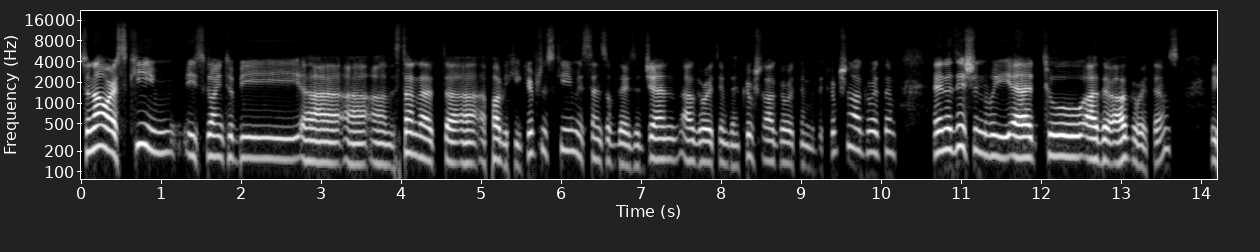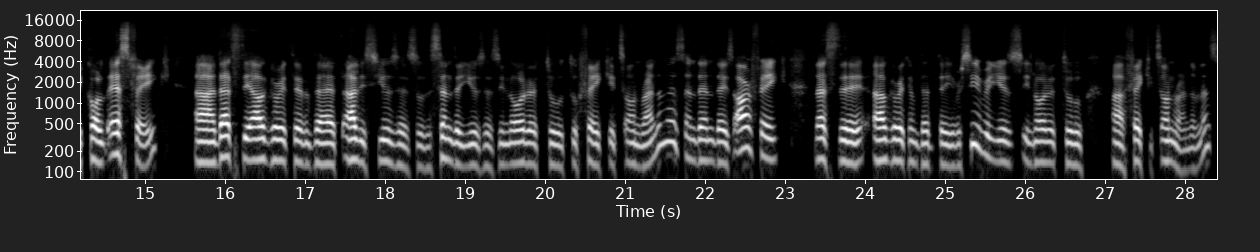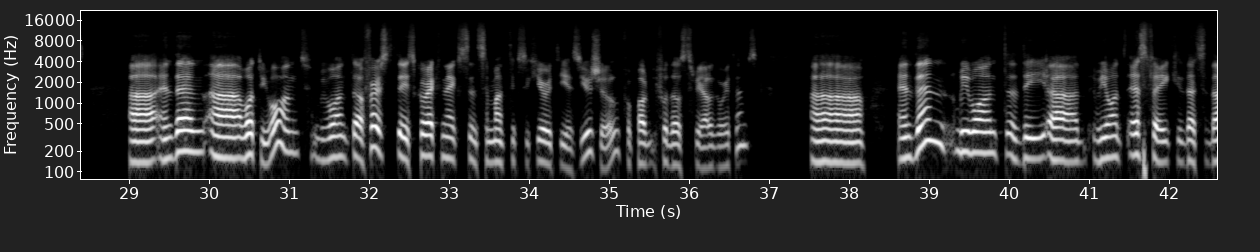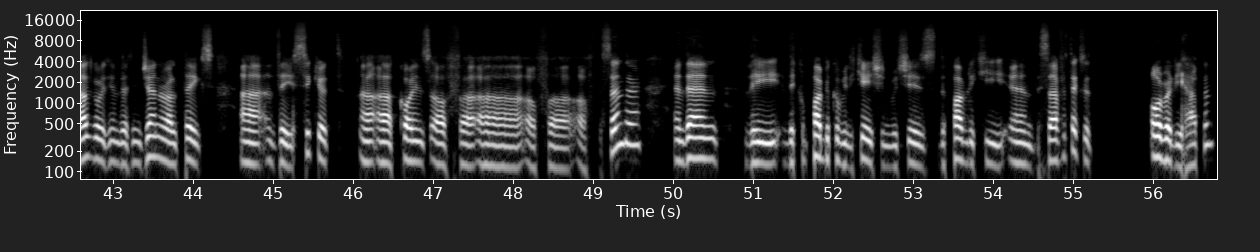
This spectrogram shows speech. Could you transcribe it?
so now our scheme is going to be uh, uh, the standard uh, a public encryption scheme in the sense of there's a gen algorithm, the encryption algorithm, the decryption algorithm. In addition, we add two other algorithms we called S-fake, uh, that's the algorithm that Alice uses, or the sender uses, in order to, to fake its own randomness. And then there's R-fake, that's the algorithm that the receiver uses in order to uh, fake its own randomness. Uh, and then uh, what we want, we want uh, first there's correctness and semantic security as usual for, for those three algorithms. Uh, and then we want the uh, we want S-fake. That's the algorithm that in general takes uh, the secret coins of of of the sender, and then the the public communication, which is the public key and the ciphertext that already happened.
